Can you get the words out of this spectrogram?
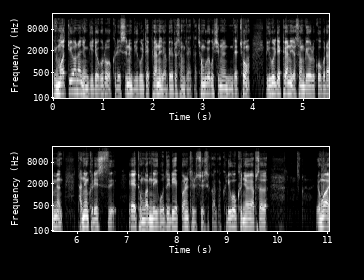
유머와 뛰어난 연기력으로 그레이스는 미국을 대표하는 여배우로 성장했다. 1950년대 초 미국을 대표하는 여성 배우를 꼽으라면 단연 그레이스의 동갑내기 오드리 헵번을 들 수 있을 거다. 그리고 그녀에 앞서 영화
